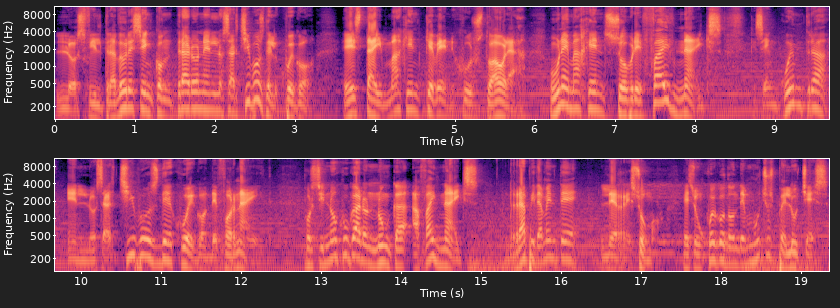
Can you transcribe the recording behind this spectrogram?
los filtradores encontraron en los archivos del juego esta imagen que ven justo ahora una imagen sobre Five Nights se encuentra en los archivos del juego de Fortnite. Por si no jugaron nunca a Five Nights, rápidamente les resumo. Es un juego donde muchos peluches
